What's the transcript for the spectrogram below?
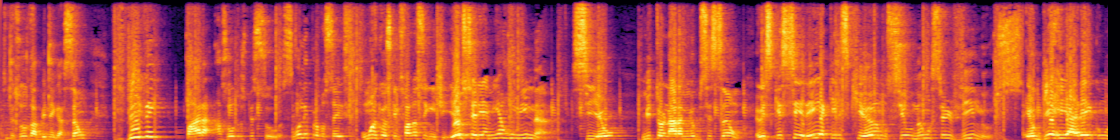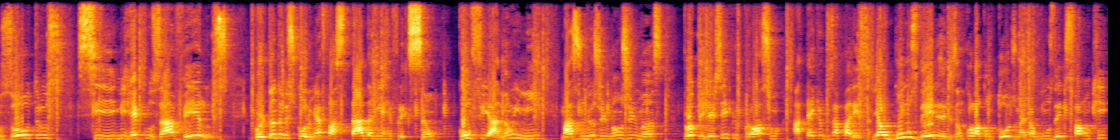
As pessoas da abnegação vivem para as outras pessoas. vou ler para vocês uma coisa que eles falam é o seguinte: eu serei a minha ruína se eu me tornar a minha obsessão. Eu esquecerei aqueles que amo se eu não servi-los. Eu guerrearei com os outros se me recusar a vê-los. Portanto, eu escolho me afastar da minha reflexão, confiar não em mim, mas nos meus irmãos e irmãs, proteger sempre o próximo até que eu desapareça. E alguns deles, eles não colocam todos, mas alguns deles falam que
